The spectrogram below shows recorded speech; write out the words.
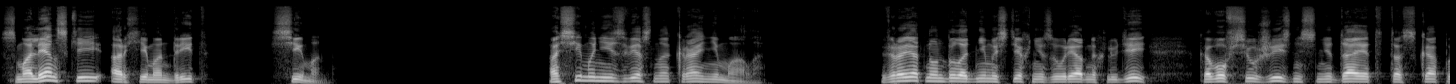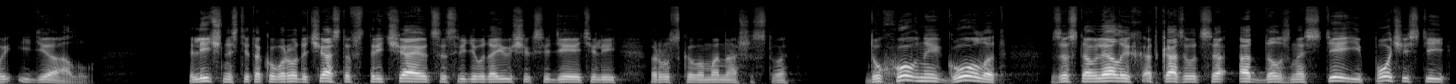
Смоленский архимандрит Симон. О Симоне известно крайне мало. Вероятно, он был одним из тех незаурядных людей, кого всю жизнь снедает тоска по идеалу. Личности такого рода часто встречаются среди выдающихся деятелей русского монашества. Духовный голод заставлял их отказываться от должностей и почестей,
